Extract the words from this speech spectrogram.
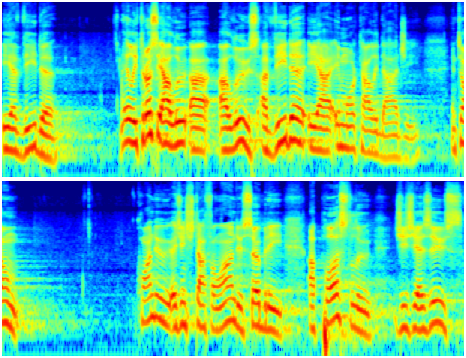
e a vida. Ele trouxe a luz, a, a, luz, a vida e a imortalidade. Então, quando a gente está falando sobre apóstolo de Jesus,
